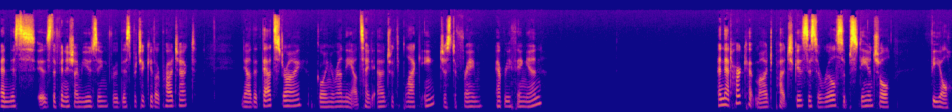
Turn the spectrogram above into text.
and this is the finish I'm using for this particular project. Now that that's dry, I'm going around the outside edge with the black ink just to frame everything in. And that hard coat Mod Podge gives this a real substantial feel.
